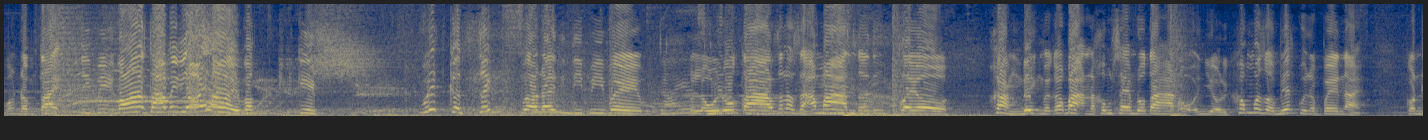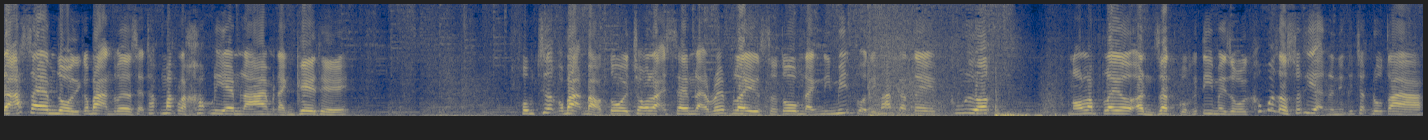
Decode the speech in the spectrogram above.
Vâng đấm tay tp vâng thả mình lỗi rồi. Vâng kịp Wicked Six vào đây thì TP về cái lối Dota rất là dã man. Tới từ player khẳng định với các bạn là không xem Dota Hà Nội nhiều thì không bao giờ biết Queen of Pain này. Còn đã xem rồi thì các bạn bây giờ sẽ thắc mắc là khóc đi em là ai mà đánh ghê thế. Hôm trước có bạn bảo tôi cho lại xem lại replay Storm đánh đi mid của team HKT Không được nó là player ẩn giật của cái team này rồi. Không bao giờ xuất hiện ở những cái trận Dota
